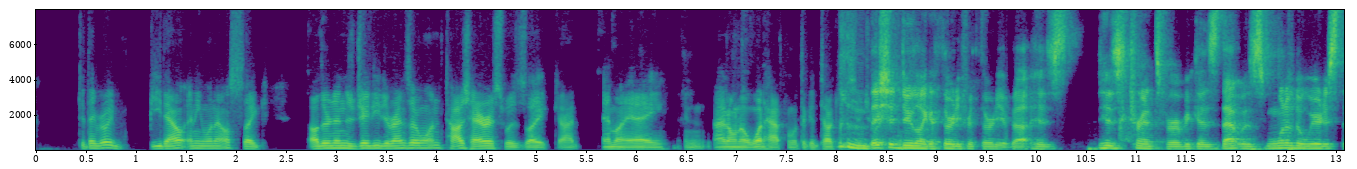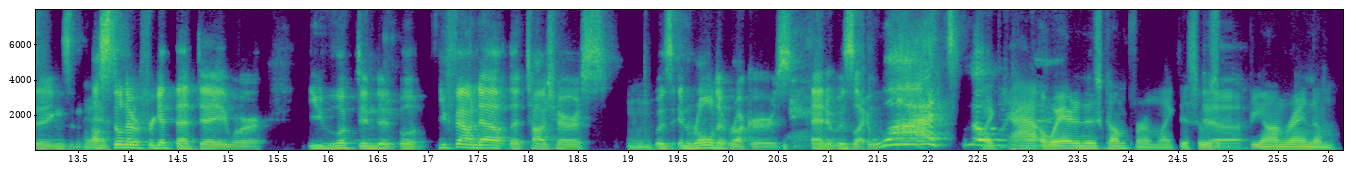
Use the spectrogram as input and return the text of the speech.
did they really beat out anyone else? Like other than the JD DiRenzo one, Taj Harris was like got MIA, and I don't know what happened with the Kentucky. Situation. they should do like a thirty for thirty about his his transfer because that was one of the weirdest things, and yeah. I'll still never forget that day where you looked into well, you found out that Taj Harris mm. was enrolled at Rutgers, and it was like, what? No, like how, where did this come from? Like this was yeah. beyond random.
